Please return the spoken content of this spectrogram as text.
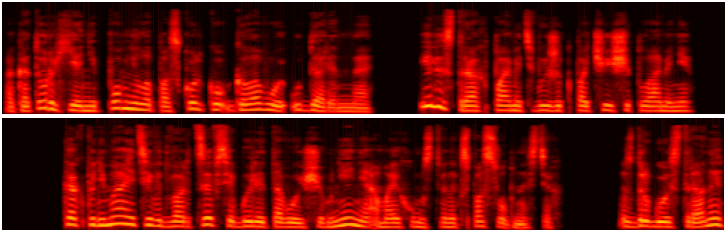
о которых я не помнила, поскольку головой ударенная, или страх память выжег почище пламени. Как понимаете, во дворце все были того еще мнения о моих умственных способностях. С другой стороны,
